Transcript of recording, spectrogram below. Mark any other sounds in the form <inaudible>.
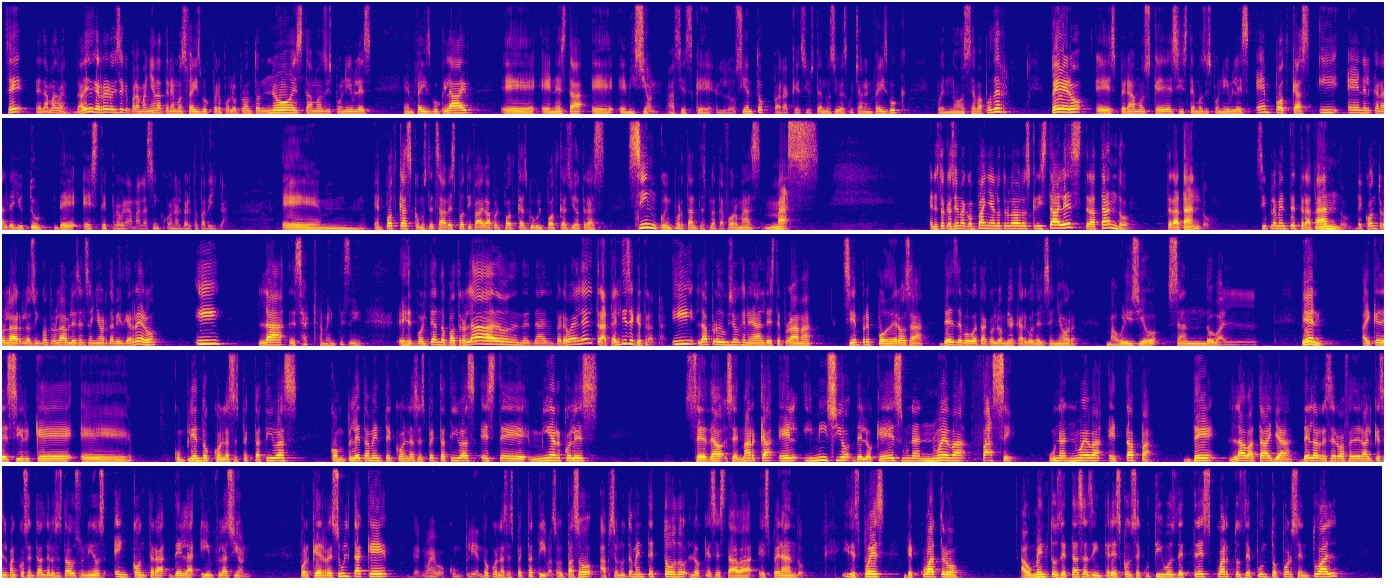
Sí, nada más, bueno, David Guerrero dice que para mañana tenemos Facebook, pero por lo pronto no estamos disponibles en Facebook Live eh, en esta eh, emisión. Así es que lo siento, para que si usted nos iba a escuchar en Facebook, pues no se va a poder pero eh, esperamos que estemos disponibles en podcast y en el canal de YouTube de este programa, Las 5 con Alberto Padilla. Em, en podcast, como usted sabe, Spotify, Apple Podcast, Google Podcast y otras cinco importantes plataformas más. En esta ocasión me acompaña al otro lado de los cristales, tratando, tratando, simplemente tratando de controlar los incontrolables el señor David Guerrero y la, exactamente, sí. Eh, volteando para otro lado, pero él, él trata, él dice que trata. Y la producción general de este programa, siempre poderosa, desde Bogotá, Colombia, a cargo del señor Mauricio Sandoval. Bien, hay que decir que eh, cumpliendo con las expectativas, completamente con las expectativas, este miércoles se, marca el inicio de lo que es una nueva fase, una nueva etapa de la batalla de la Reserva Federal, que es el Banco Central de los Estados Unidos, en contra de la inflación. Porque resulta que, de nuevo, cumpliendo con las expectativas, hoy pasó absolutamente todo lo que se estaba esperando. Y después de cuatro aumentos de tasas de interés consecutivos de tres cuartos de punto porcentual,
